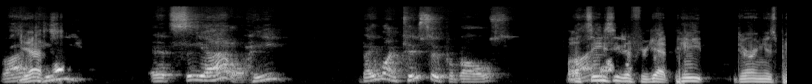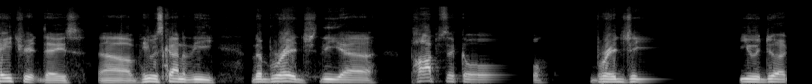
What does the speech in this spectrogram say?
right? Yes. He, at Seattle, he they won two Super Bowls. Well, it's easy to forget Pete during his Patriot days. Um, he was kind of the the bridge, the uh, popsicle bridge that you would do a,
